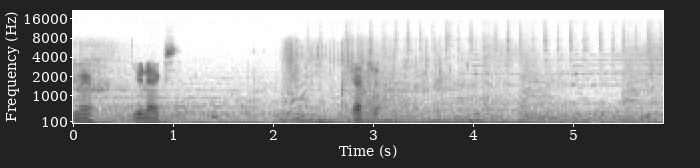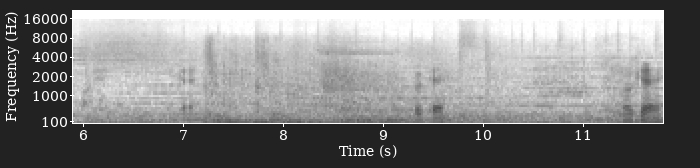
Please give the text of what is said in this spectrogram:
Come here. You're next. Gotcha. Okay. Okay. Okay.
